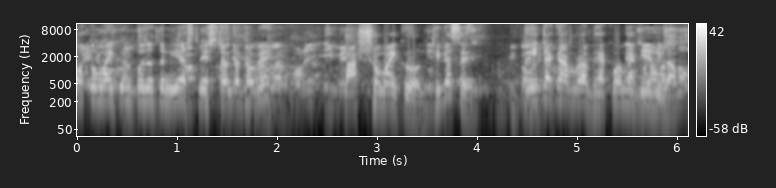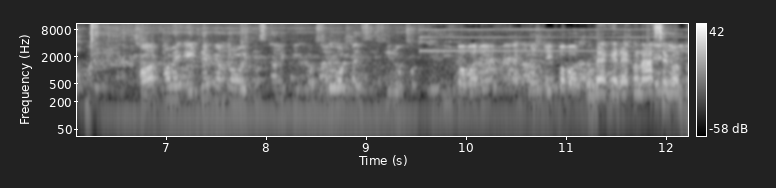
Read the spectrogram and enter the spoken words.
কত মাইক্রন পর্যন্ত নিয়ে আসলে স্ট্যান্ডার্ড হবে পাঁচশো মাইক্রন ঠিক আছে? তো এটাকে আমরা ভ্যাকুয়ামে দিয়ে দিলাম। দেখেন এখন আছে কত?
